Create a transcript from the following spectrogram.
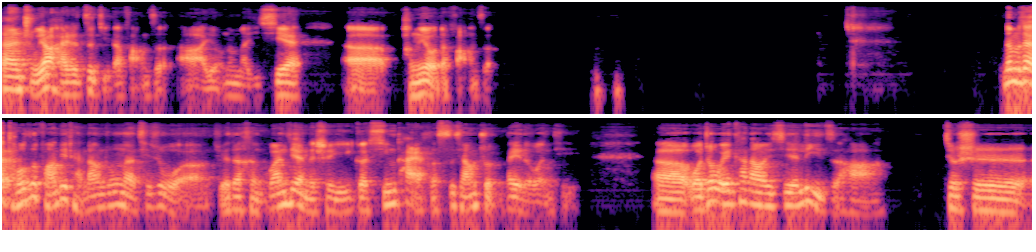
但主要还是自己的房子啊，有那么一些呃朋友的房子。那么在投资房地产当中呢，其实我觉得很关键的是一个心态和思想准备的问题。呃，我周围看到一些例子哈，就是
